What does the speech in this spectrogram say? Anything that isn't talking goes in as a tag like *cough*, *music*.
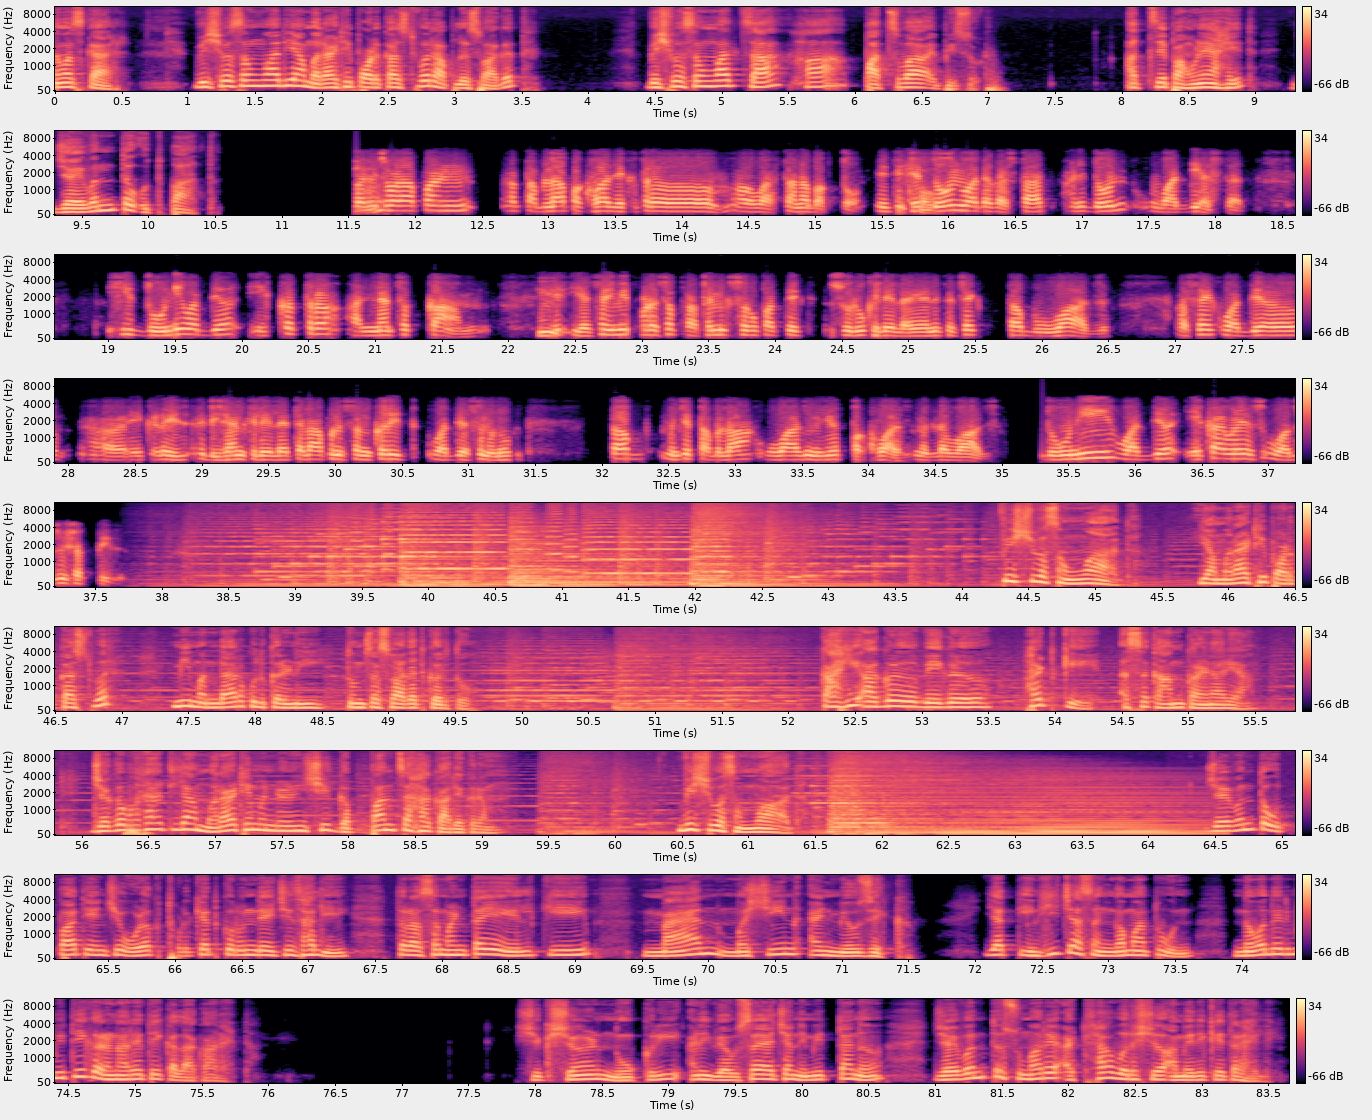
नमस्कार. विश्वसंवाद या मराठी पॉडकास्टवर आपलं स्वागत. विश्वसंवादचा हा पाचवा एपिसोड आजचे पाहुणे आहेत जयवंत उत्पात. बरेच वेळा आपण तबला पखवाज एकत्र वाचताना बघतो. तिथे हो. दोन वादक असतात आणि दोन वाद्य असतात. ही दोन्ही वाद्य एकत्र आणण्याचं काम याचंही मी थोडस प्राथमिक स्वरूपात ते सुरू केलेलं आहे आणि त्याचं एक तब वाज असं एक वाद्य एक डिझाईन केलेलं आहे. त्याला आपण संकरित वाद्य असं म्हणू. तब म्हणजे तबला वाज म्हणजे पखवाज मधला वाज. दोन्ही वाद्य एका वेळेस वाजू शकतील. विश्वसंवाद या मराठी पॉडकास्टवर मी मंदार कुलकर्णी तुमचं स्वागत करतो. काही आगळं वेगळं हटके असं काम करणाऱ्या जगभरातल्या मराठी मंडळींशी गप्पांचा हा कार्यक्रम. विश्वसंवाद. जयवंत उत्पात यांची ओळख थोडक्यात करून द्यायची झाली तर असं म्हणता येईल की मॅन मशीन अँड म्युझिक या तिन्हीच्या संगमातून नवनिर्मिती करणारे ते कलाकार आहेत. शिक्षण नोकरी आणि व्यवसायाच्या निमित्तानं जयवंत सुमारे अठरा वर्ष अमेरिकेत राहिले.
